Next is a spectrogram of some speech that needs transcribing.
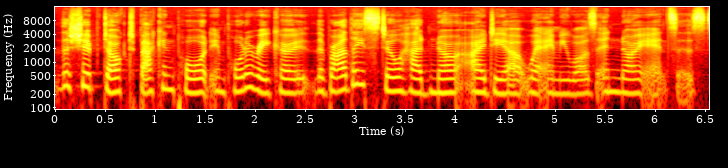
the ship docked back in port in Puerto Rico, the Bradleys still had no idea where Amy was and no answers.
